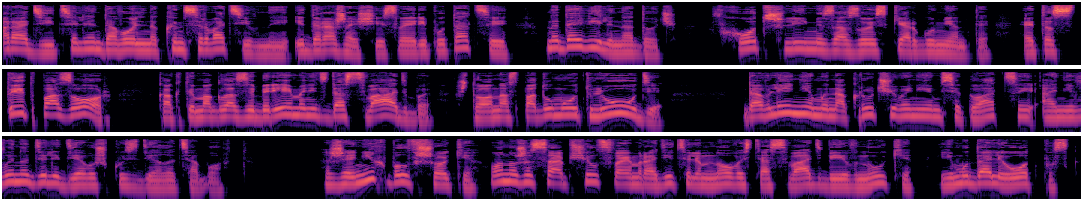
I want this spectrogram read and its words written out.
Родители, довольно консервативные и дорожащие своей репутацией, надавили на дочь. В ход шли мезозойские аргументы. «Это стыд-позор! Как ты могла забеременеть до свадьбы? Что о нас подумают люди?» Давлением и накручиванием ситуации они вынудили девушку сделать аборт. Жених был в шоке. Он уже сообщил своим родителям новость о свадьбе и внуке. Ему дали отпуск.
